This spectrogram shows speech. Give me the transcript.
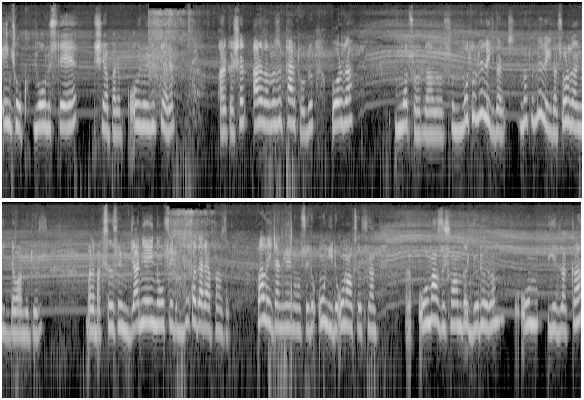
en çok yoğun isteğe şey yaparım. Oyunu yüklerim. Arkadaşlar arabamızın pert oldu. Bu arada motor daha doğrusu. Motor nereye gider? Motor nereye gider? Oradan devam ediyoruz. Bana bak sana söyleyeyim. Canlı yayın olsaydı bu kadar yapmazdık. Vallahi canlı yayın olsaydı 17 16 falan yani olmazdı şu anda görüyorum. 17 dakika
